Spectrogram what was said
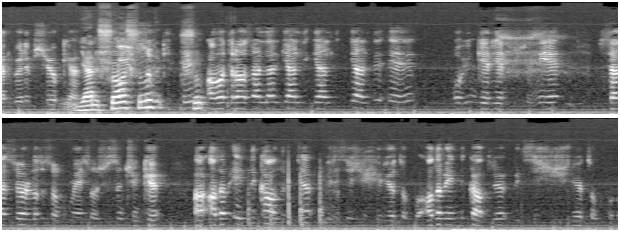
Yani böyle bir şey yok yani. yani şu an şunu gitti şun, ama transferler geldi geldi geldi. E oyun geriye düştü. Niye? Sen Sörlot'u sokmaya çalışıyorsun. Çünkü adam elini kaldırınca birisi şişiriyor topu. Adam elini kaldırıyor birisi şişiriyor topu.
